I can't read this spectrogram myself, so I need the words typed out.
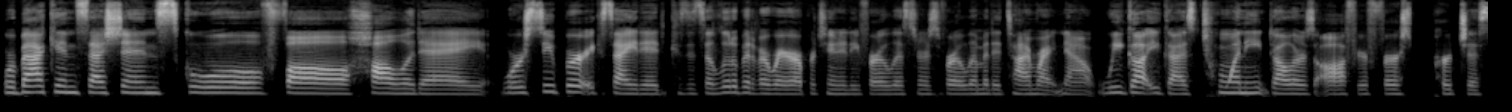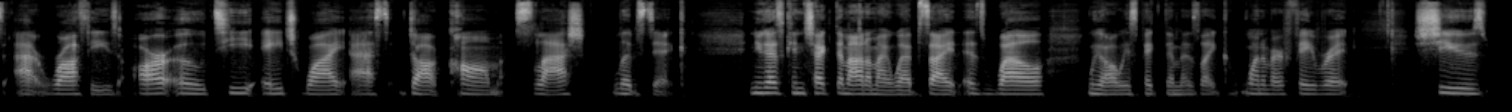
We're back in session, school, fall, holiday. We're super excited because it's a little bit of a rare opportunity for our listeners for a limited time right now. We got you guys $20 off your first purchase at Rothy's, R-O-T-H-Y-S dot com slash lipstick. And you guys can check them out on my website as well. We always pick them as like one of our favorite shoes.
